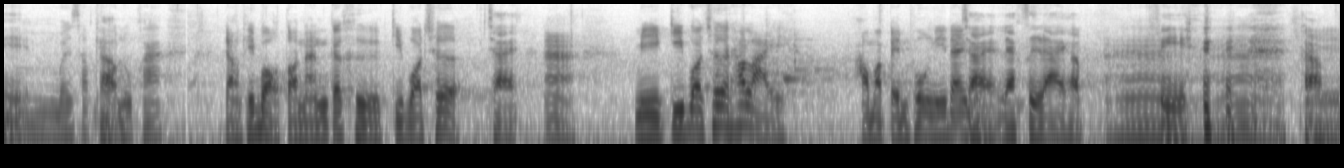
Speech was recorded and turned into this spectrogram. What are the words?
พี่อืมไว้ซัพพครัอร์ตบลูกค้า อย่างที่บอกตอนนั้นก็คือกิฟต์วอเชอร์ใช่ อ่ามีกิฟต์วอเชอร์เท่าไหร่ เอามาเป็นพวกนี้ได้หมใช่ดแลกซื้อได้ครับ อ่าฟรี อ่าครับ โอเค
